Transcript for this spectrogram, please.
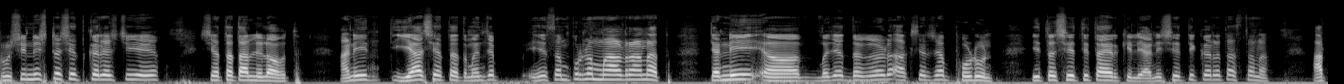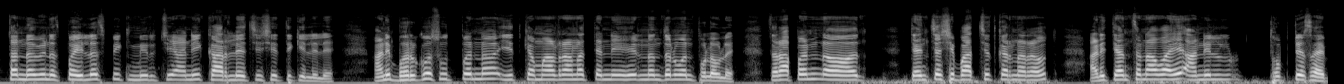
कृषीनिष्ठ शेतकऱ्याची शेतात आलेलो आहोत. आणि या शेतात म्हणजे हे संपूर्ण माळ रानात त्यांनी म्हणजे दगड अक्षरशः फोडून इथं शेती तयार केली. आणि शेती करत असताना आत्ता नवीनच पहिलंच पीक मिरची आणि कारल्याची शेती केलेली आहे. आणि भरघोस उत्पन्न इतक्या माळरानात त्यांनी हे नंदनवन फुलवलं आहे तर आपण त्यांच्याशी बातचीत करणार आहोत. आणि त्यांचं नाव आहे अनिल थोपटे साहेब.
